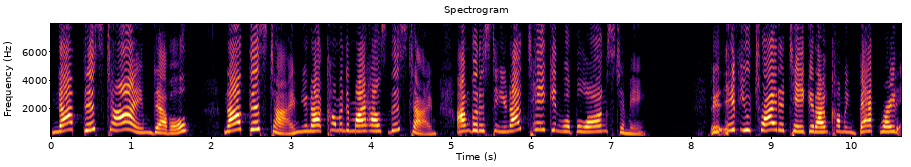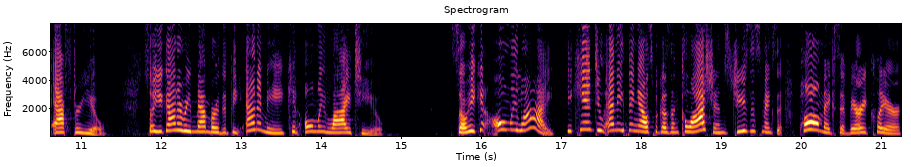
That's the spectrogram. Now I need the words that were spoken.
Not this time, devil. Not this time. You're not coming to my house this time. I'm going to stand. You're not taking what belongs to me. If you try to take it, I'm coming back right after you. So you got to remember that the enemy can only lie to you. So he can only lie. He can't do anything else because in Colossians, Jesus makes it, Paul makes it very clear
